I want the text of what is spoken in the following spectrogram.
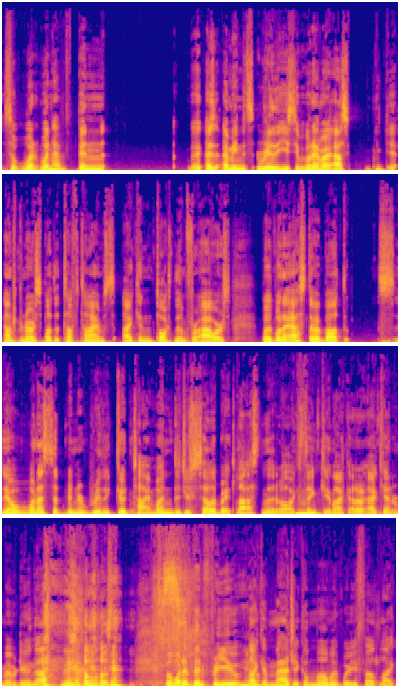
So when, when I've been, I mean, it's really easy. Whenever I ask entrepreneurs about the tough times, I can talk to them for hours. But when I ask them about, you know, when has it been a really good time? When did you celebrate last? And they're all like mm. thinking, like, I, don't, I can't remember doing that. but what have been for you, yeah. like a magical moment where you felt like,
